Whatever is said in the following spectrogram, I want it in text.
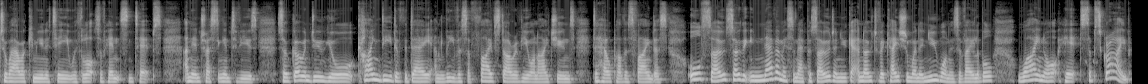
to our community with lots of hints and tips and interesting interviews. So go and do your kind deed of the day and leave us a five star review on iTunes to help others find us. Also, so that you never miss an episode and you get a notification when a new one is available, why not hit subscribe?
